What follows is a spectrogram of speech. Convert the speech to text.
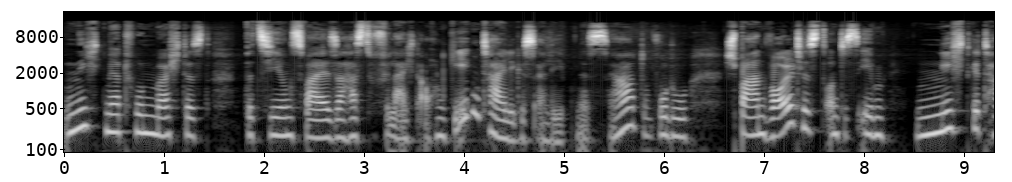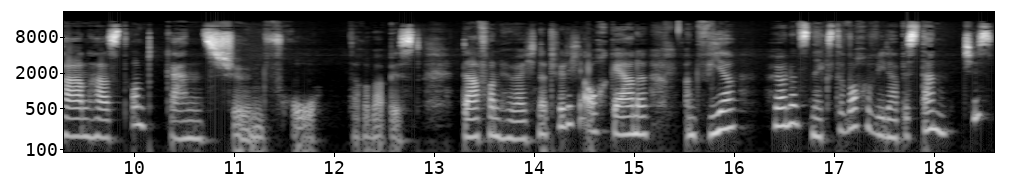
nicht mehr tun möchtest? Beziehungsweise hast du vielleicht auch ein gegenteiliges Erlebnis, ja, wo du sparen wolltest und es eben nicht getan hast und ganz schön froh darüber bist. Davon höre ich natürlich auch gerne und wir hören uns nächste Woche wieder. Bis dann. Tschüss.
